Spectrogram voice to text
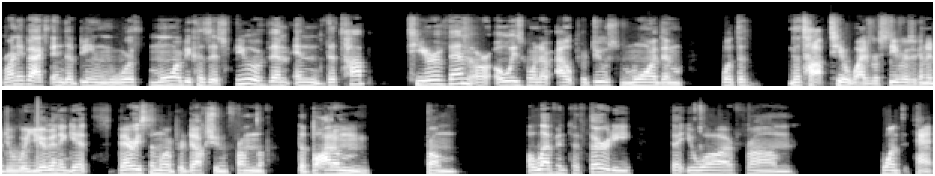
running backs end up being worth more because there's fewer of them and the top tier of them are always going to outproduce more than what the the top tier wide receivers are going to do where you're going to get very similar production from the, the bottom from 11 to 30 that you are from 1 to 10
